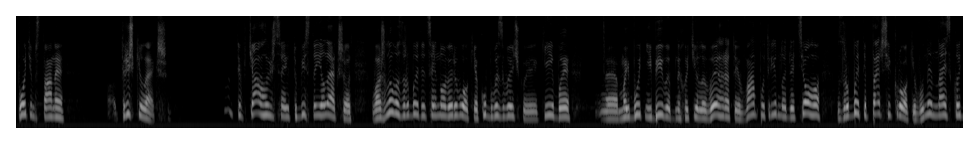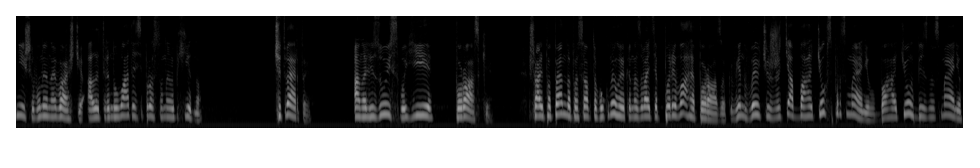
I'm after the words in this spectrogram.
Потім стане трішки легше. Ну, Ти втягуєшся і тобі стає легше. От важливо зробити цей новий ривок, яку б ви звичку, який би майбутній бій ви б не хотіли виграти. Вам потрібно для цього зробити перші кроки. Вони найскладніші, вони найважчі, але тренуватися просто необхідно. Четверте, аналізуй свої поразки. Шаль Пепен написав таку книгу, яка називається Переваги поразок. Він вивчив життя багатьох спортсменів, багатьох бізнесменів,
